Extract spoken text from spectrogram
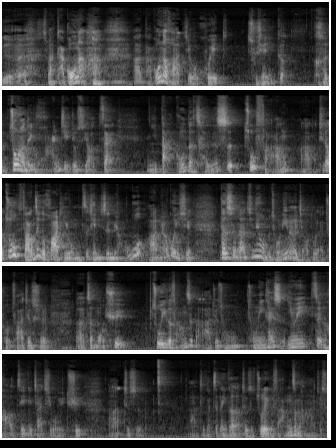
个是吧？打工了哈。啊，打工的话就会出现一个很重要的一个环节，就是要在你打工的城市租房啊。提到租房这个话题，我们之前其实聊过啊，聊过一些。但是呢，今天我们从另外一个角度来出发，就是呃，怎么去租一个房子吧啊，就从从零开始。因为正好这个假期我也去啊，就是啊，这个整了一个就是租了一个房子嘛啊，就是。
